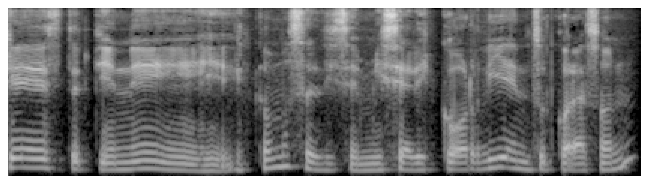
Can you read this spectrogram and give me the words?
este tiene, ¿cómo se dice? Misericordia en su corazón.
